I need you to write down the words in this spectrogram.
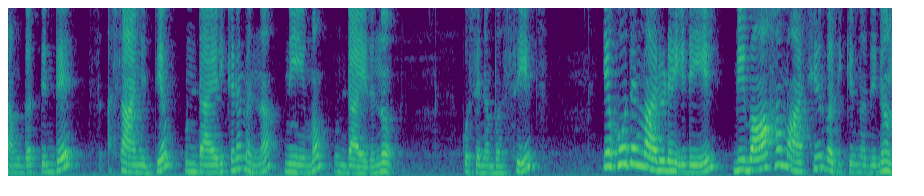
സംഘത്തിന്റെ സാന്നിധ്യം ഉണ്ടായിരിക്കണമെന്ന നിയമം ഉണ്ടായിരുന്നു. ക്വസ്റ്റ്യൻ നമ്പർ സിക്സ് യഹൂദന്മാരുടെ ഇടയിൽ വിവാഹം ആശീർവദിക്കുന്നതിനും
